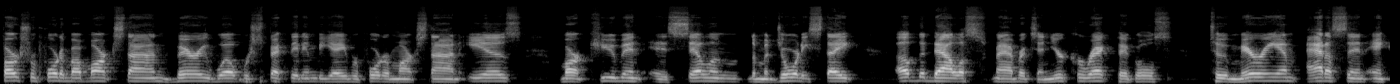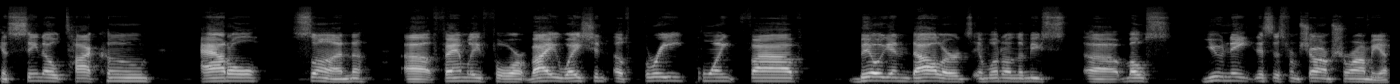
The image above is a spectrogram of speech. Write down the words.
First reported by Mark Stein. Very well respected NBA reporter Mark Stein is. Mark Cuban is selling the majority stake of the Dallas Mavericks. And you're correct, Pickles, to Miriam Adelson and casino tycoon Adel Son uh, family for valuation of $3.5 billion And one of the most, uh, most unique, this is from Shams Charania,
